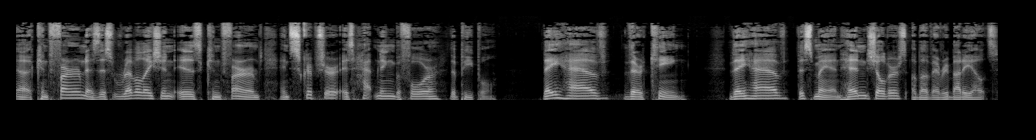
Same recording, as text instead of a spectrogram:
uh, confirmed, as this revelation is confirmed, and scripture is happening before the people. They have their king. They have this man head and shoulders above everybody else.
